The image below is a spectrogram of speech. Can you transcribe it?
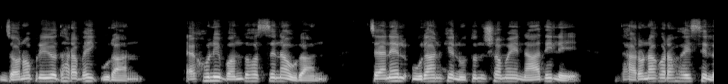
জনপ্রিয় ধারাবাহিক উড়ান। এখনই বন্ধ হচ্ছে না উড়ান। চ্যানেল উড়ানকে নতুন সময়ে না দিলে ধারণা করা হয়েছিল,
